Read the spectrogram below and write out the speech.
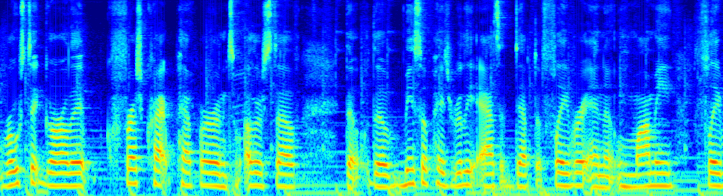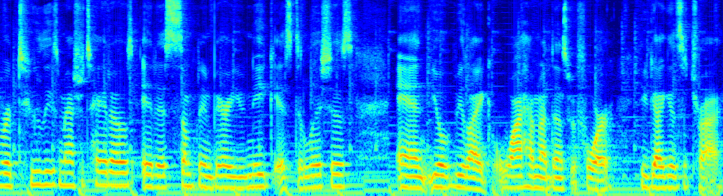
roasted garlic, fresh cracked pepper, and some other stuff. The, the miso paste really adds a depth of flavor and an umami flavor to these mashed potatoes. It is something very unique. It's delicious. And you'll be like, why haven't I done this before? You gotta give this a try.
